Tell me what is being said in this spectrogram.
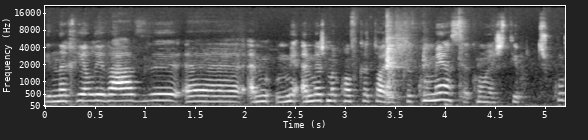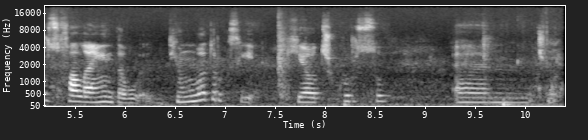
E na realidade, uh, a, a, mesma convocatória que começa com este tipo de discurso fala ainda de um outro que, se, que é o discurso. Um, desculpa.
